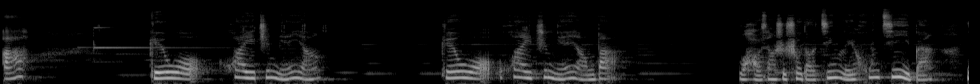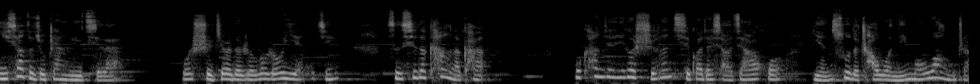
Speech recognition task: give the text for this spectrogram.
啊，给我画一只绵羊，给我画一只绵羊吧。我好像是受到惊雷轰击一般，一下子就站立起来。我使劲地揉了揉眼睛，仔细地看了看。我看见一个十分奇怪的小家伙，严肃地朝我凝眸望着。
